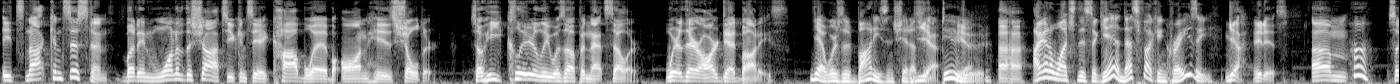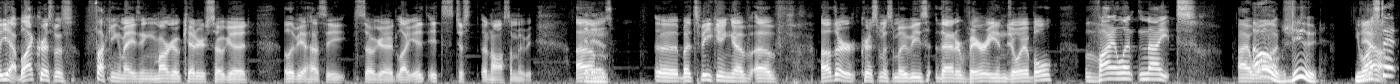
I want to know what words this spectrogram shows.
it's not consistent, but in one of the shots you can see a cobweb on his shoulder. So he clearly was up in that cellar where there are dead bodies. Yeah, where's the bodies and shit up Yeah, there, dude? Uh huh. I gotta watch this again. That's fucking crazy. Yeah, it is. Um, So yeah, Black Christmas, fucking amazing. Margot Kidder's so good. Olivia Hussey, so good. Like it, it's just an awesome movie. Um, it is. Uh, but speaking of of other Christmas movies that are very enjoyable, Violent Night. I watched. Oh, dude, you Yeah. watched it?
